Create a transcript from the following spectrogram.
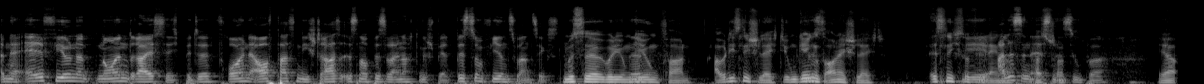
an der L439, bitte. Freunde, aufpassen, die Straße ist noch bis Weihnachten gesperrt. Bis zum 24. Müsste über die Umgehung fahren. Aber die ist nicht schlecht. Die Umgehung Müsst- ist auch nicht schlecht. Ist nicht so Nee, viel länger. alles in Essen schon. ist super. Ja,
